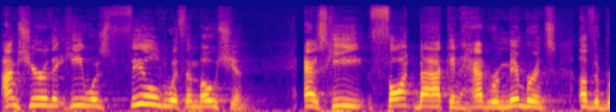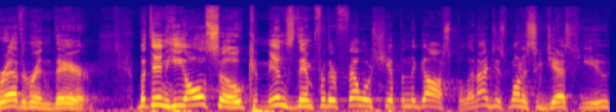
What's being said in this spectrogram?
I'm sure that he was filled with emotion as he thought back and had remembrance of the brethren there. But then he also commends them for their fellowship in the gospel. And I just want to suggest to you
